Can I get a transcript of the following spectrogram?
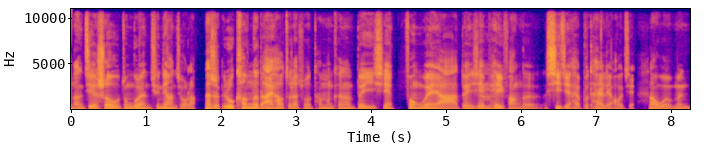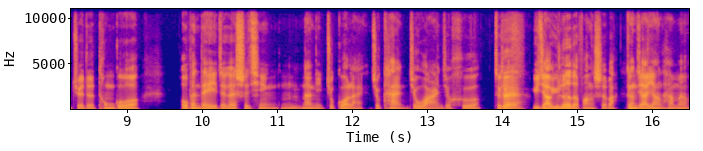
能接受中国人去酿酒了，但是入坑了的爱好者来说，他们可能对一些风味啊，对一些嗯配方的细节还不太了解。那我们觉得通过 Open Day 这个事情，嗯嗯，那你就过来就看就玩就喝，这对个寓教于乐的方式吧，更加让他们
